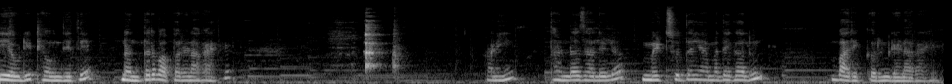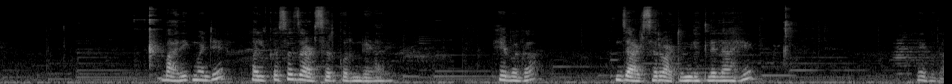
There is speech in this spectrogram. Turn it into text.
ती एवढी ठेवून देते. नंतर वापरणार आहे. आणि थंड झालेलं मीठसुद्धा यामध्ये घालून बारीक करून घेणार आहे. बारीक म्हणजे हलकंसं जाडसर करून घेणार आहे. हे बघा जाडसर वाटून घेतलेलं आहे. हे बघा.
